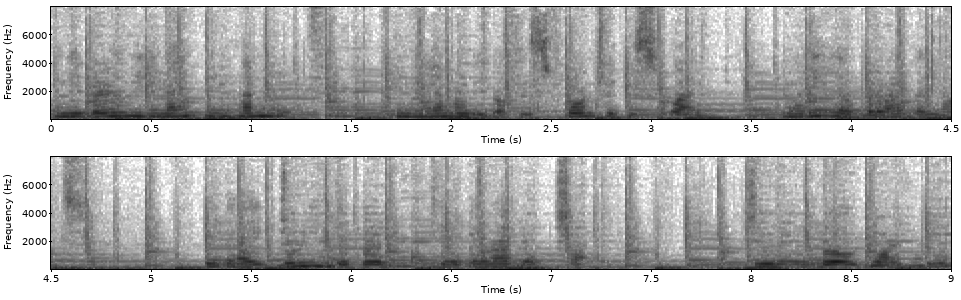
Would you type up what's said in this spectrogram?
in the early 1900s in memory of his Portuguese wife, Maria Braga Laxo, who died during the birth of their 11th child. During World War II,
